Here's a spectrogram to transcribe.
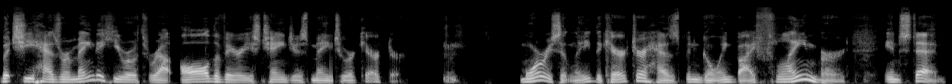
but she has remained a hero throughout all the various changes made to her character. More recently, the character has been going by Flamebird instead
